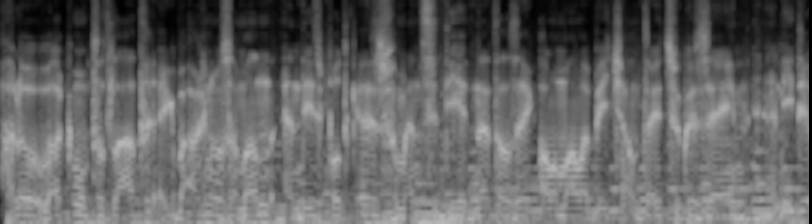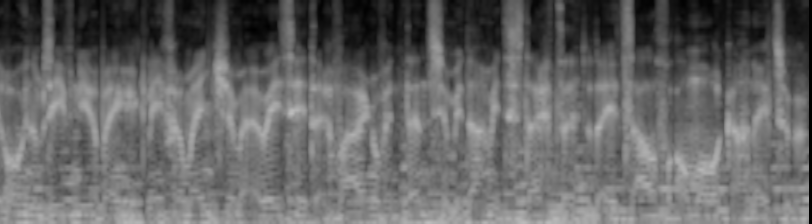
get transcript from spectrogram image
Hallo, welkom op Tot Later. Ik ben Arno Zaman en deze podcast is voor mensen die het net als ik allemaal een beetje aan het uitzoeken zijn. En iedere ochtend om 7 uur ben je een klein fermentje met een wijsheid, ervaring of intentie om je dag mee te starten, zodat je het zelf allemaal wel kan gaan uitzoeken.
